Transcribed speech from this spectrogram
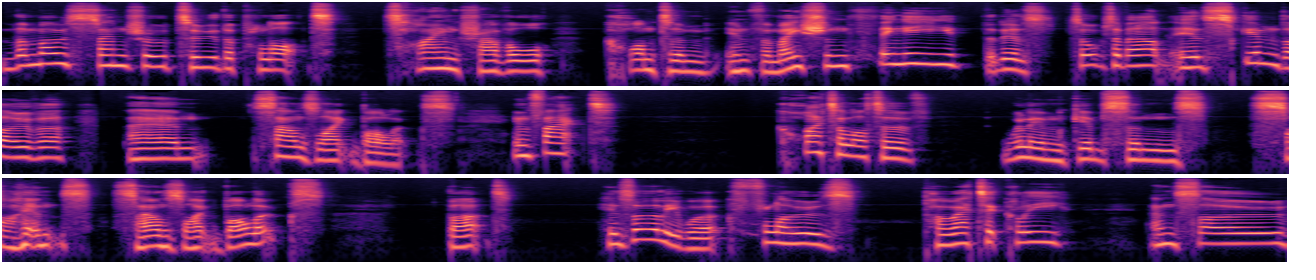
the most central to the plot time travel quantum information thingy that is talked about is skimmed over and sounds like bollocks. In fact, quite a lot of William Gibson's science sounds like bollocks, but his early work flows poetically and so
